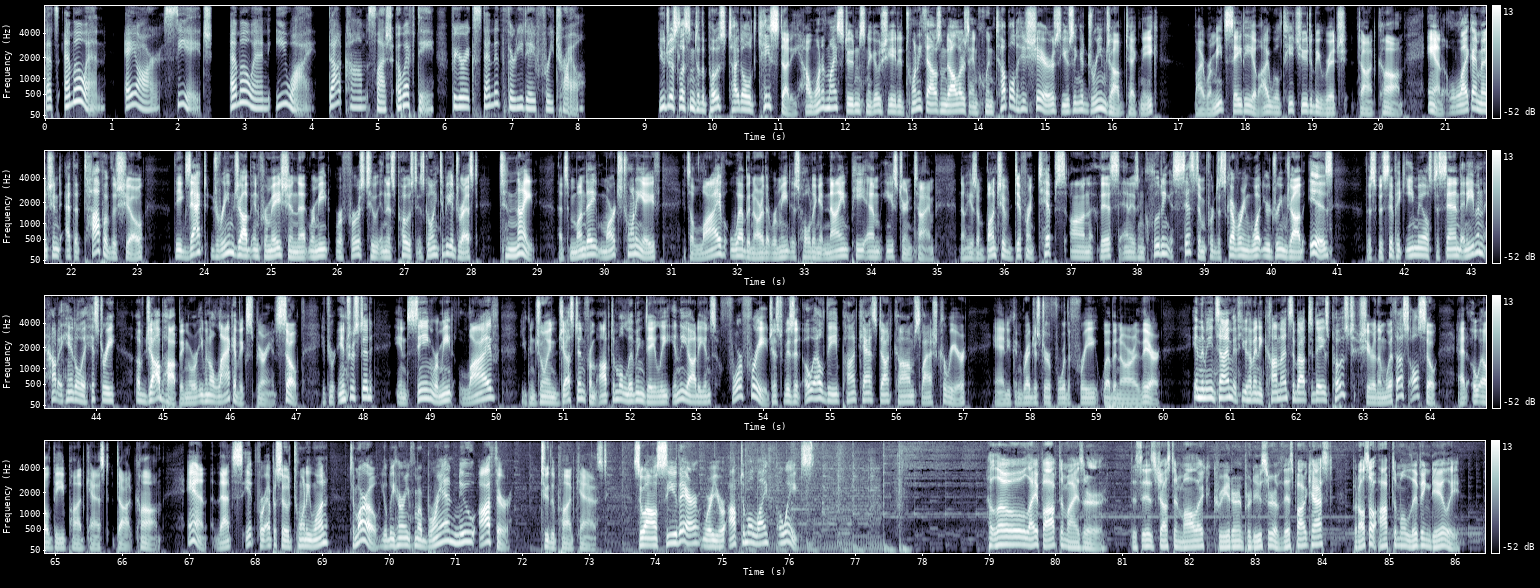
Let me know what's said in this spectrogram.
That's M O N A R C H M O N E Y dot com slash OFD for your extended 30 day free trial. You just listened to the post titled Case Study How One of My Students Negotiated $20,000 and Quintupled His Shares Using a Dream Job Technique by Ramit Sethi of IWillTeachYouToBeRich.com. And like I mentioned at the top of the show, the exact dream job information that Ramit refers to in this post is going to be addressed tonight. That's Monday, March 28th. It's a live webinar that Ramit is holding at 9 p.m. Eastern Time. Now, he has a bunch of different tips on this and is including a system for discovering what your dream job is, the specific emails to send, and even how to handle a history of job hopping or even a lack of experience. So, if you're interested in seeing Ramit live, you can join Justin from Optimal Living Daily in the audience for free. Just visit oldpodcast.com slash career, and you can register for the free webinar there. In the meantime, if you have any comments about today's post, share them with us also at oldpodcast.com. And that's it for episode 21. Tomorrow, you'll be hearing from a brand new author to the podcast. So I'll see you there where your optimal life awaits. Hello, Life Optimizer. This is Justin Malik, creator and producer of this podcast, but also Optimal Living Daily,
